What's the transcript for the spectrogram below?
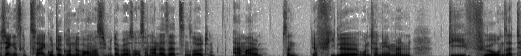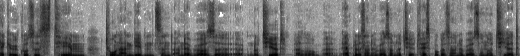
Ich denke, es gibt zwei gute Gründe, warum man sich mit der Börse auseinandersetzen sollte. Einmal sind ja viele Unternehmen die für unser Tech-Ökosystem tonangebend sind, an der Börse äh, notiert. Also äh, Apple ist an der Börse notiert, Facebook ist an der Börse notiert,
